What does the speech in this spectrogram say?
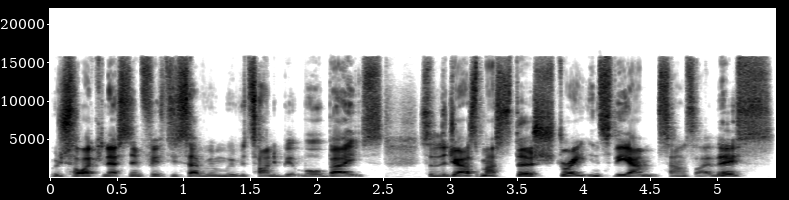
which is like an SM57 with a tiny bit more bass. So the Jazzmaster straight into the amp sounds like this.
